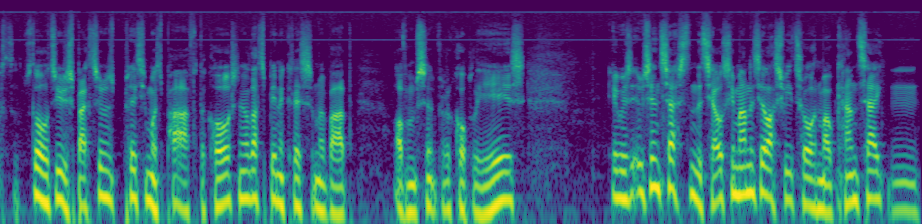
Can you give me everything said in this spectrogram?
with all due respect to him, is pretty much par for the course. You know, that's been a criticism I've had of him since for a couple of years. It was it was interesting. The Chelsea manager last week talking about Kante, Mm.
